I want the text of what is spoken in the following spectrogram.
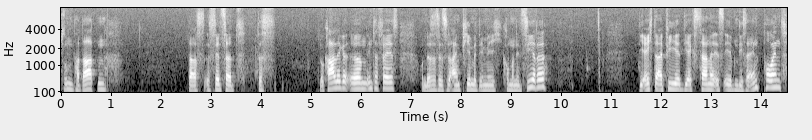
so ein paar Daten. Das ist jetzt halt das lokale ähm, Interface und das ist jetzt ein Peer, mit dem ich kommuniziere. Die echte IP, die externe, ist eben dieser Endpoint.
